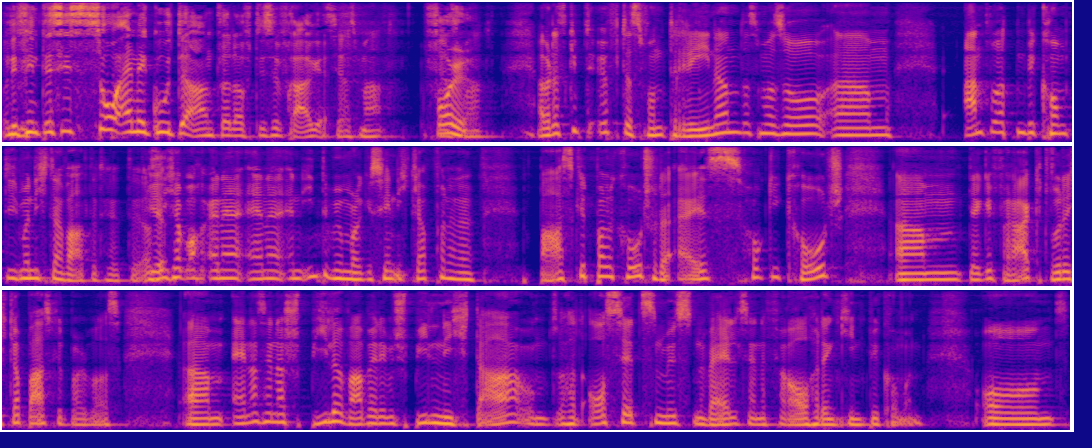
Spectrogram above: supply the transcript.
Und ich finde, das ist so eine gute Antwort auf diese Frage. Sehr smart. Voll. Sehr smart. Aber das gibt es öfters von Trainern, dass man so ähm, Antworten bekommt, die man nicht erwartet hätte. Also Ja. ich habe auch eine, eine, ein Interview mal gesehen, ich glaube von einem Basketballcoach oder Eishockeycoach, ähm, der gefragt wurde, ich glaube Basketball war es. Ähm, einer seiner Spieler war bei dem Spiel nicht da und hat aussetzen müssen, weil seine Frau hat ein Kind bekommen. Und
